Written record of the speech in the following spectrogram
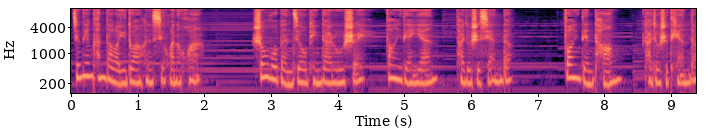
今天看到了一段很喜欢的话：生活本就平淡如水，放一点盐，它就是咸的；放一点糖，它就是甜的。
